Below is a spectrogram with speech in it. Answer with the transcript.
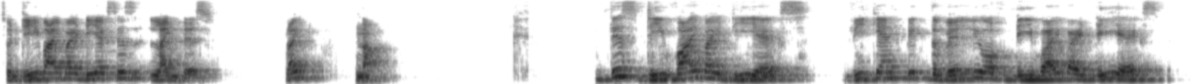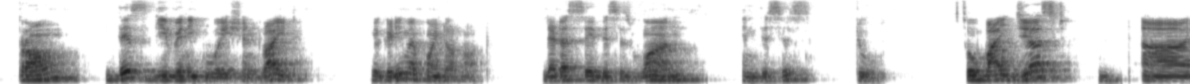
so dy by dx is like this, right? Now, this dy by dx, we can pick the value of dy by dx from this given equation, right? You're getting my point or not? Let us say this is 1 and this is 2. So by just uh,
